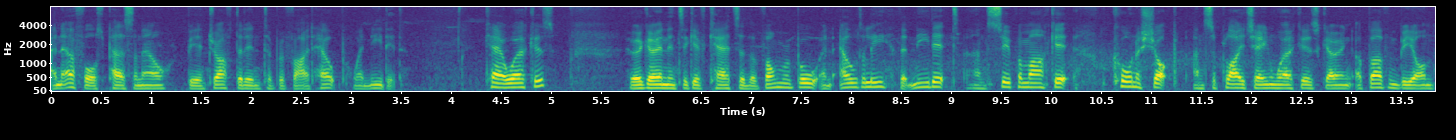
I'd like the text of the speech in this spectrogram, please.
and Air Force personnel being drafted in to provide help when needed. Care workers, who are going in to give care to the vulnerable and elderly that need it, and supermarket, corner shop and supply chain workers going above and beyond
